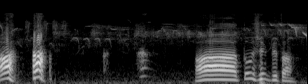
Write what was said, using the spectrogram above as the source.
아! 아, 또 실패다.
